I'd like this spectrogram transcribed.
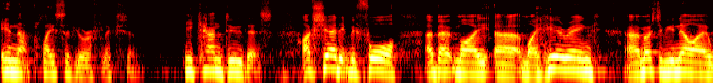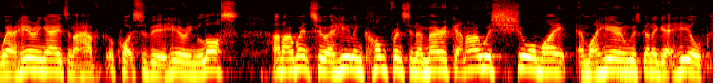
in that place of your affliction. He can do this. I've shared it before about my, uh, my hearing. Uh, most of you know I wear hearing aids and I have quite severe hearing loss. And I went to a healing conference in America and I was sure my, my hearing was going to get healed.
